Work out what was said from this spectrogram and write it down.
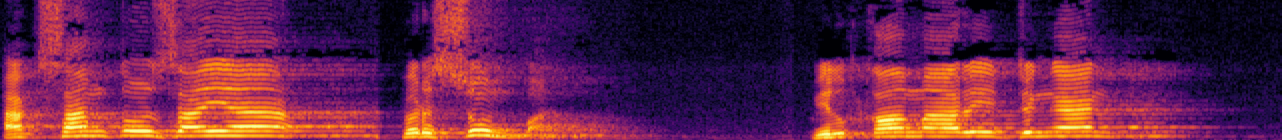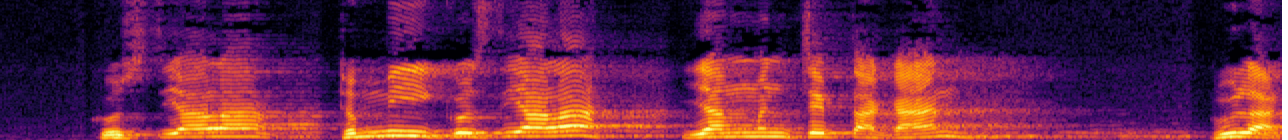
aksam tu saya bersumpah bil qamari dengan Gusti Allah demi Gusti Allah yang menciptakan bulan.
